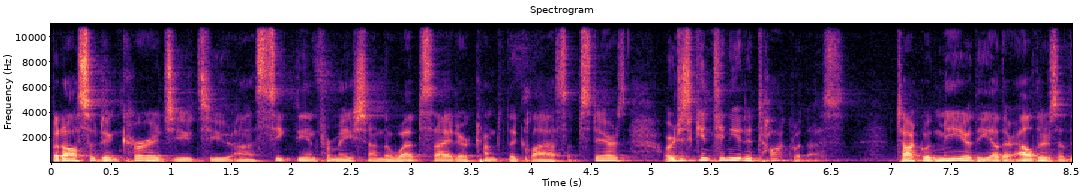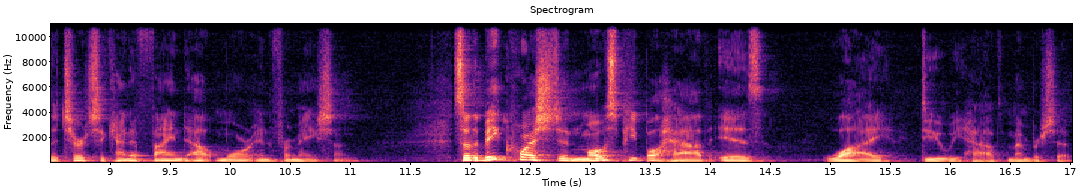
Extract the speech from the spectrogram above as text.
but also to encourage you to uh, seek the information on the website or come to the class upstairs or just continue to talk with us. Talk with me or the other elders of the church to kind of find out more information. So, the big question most people have is why do we have membership?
